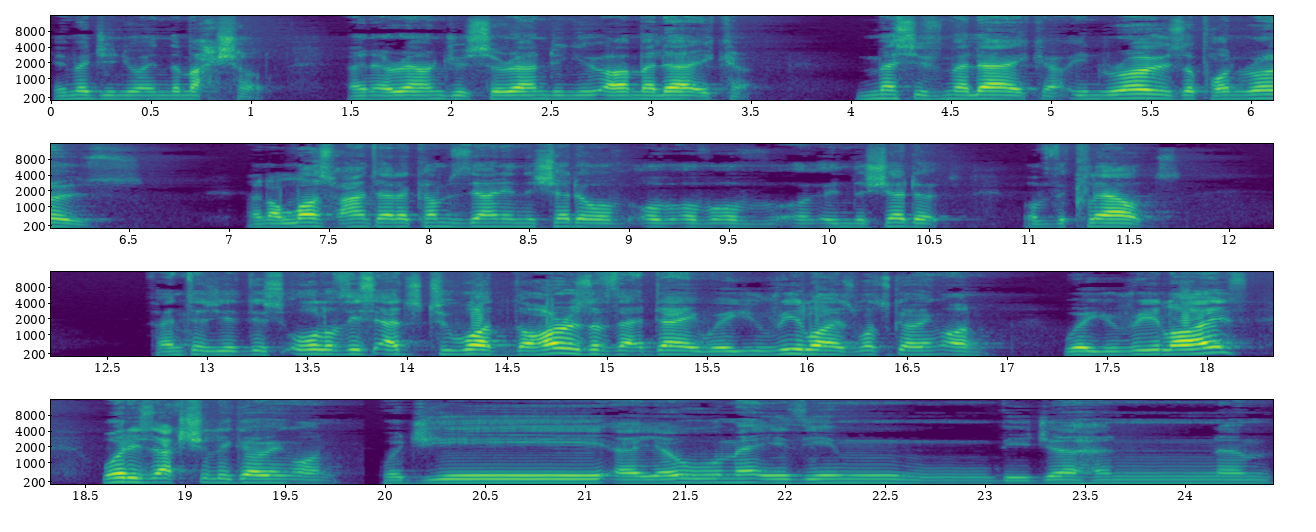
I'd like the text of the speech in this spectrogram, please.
Imagine you're in the mahshar, and around you, surrounding you are malaika massive malaika in rows upon rows. And Allah subhanahu wa ta'ala comes down in the shadow of, of, of, of in the shadow of the clouds. This, all of this adds to what? The horrors of that day where you realize what's going on. Where you realize what is actually going on. وجيء يومئذ بجهنم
